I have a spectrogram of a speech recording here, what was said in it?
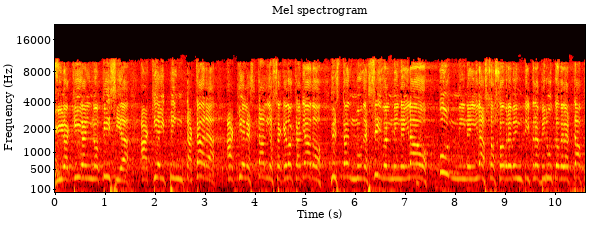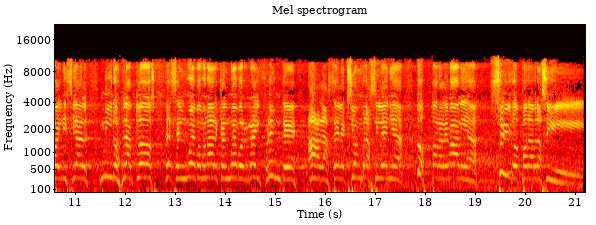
Y aquí hay noticia, aquí hay pintacara, aquí el estadio se quedó callado, está enmudecido el Mineirao, un Mineirazo sobre 23 minutos de la etapa inicial, Miroslav Klose es el nuevo monarca, el nuevo rey frente a la selección brasileña, dos para Alemania, cero para Brasil.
